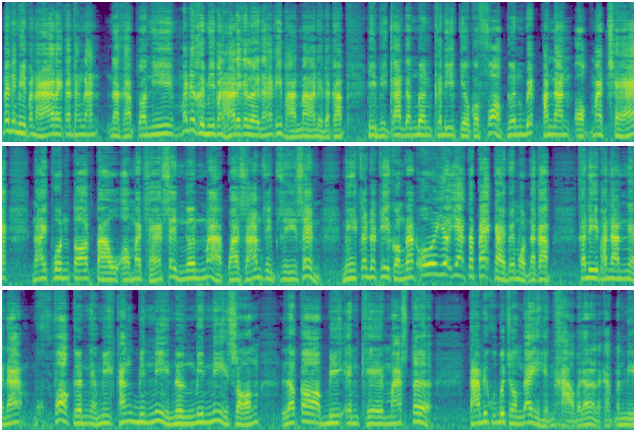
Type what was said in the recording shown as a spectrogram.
ไม่ได้มีปัญหาอะไรกันทั้งนั้นนะครับ ตอนนี้ไม่ได้เคยมีปัญหาอะไรกันเลยนะฮะที่ผ่านมาเนี่ยนะครับ ที่มีการดำเนินคดีเกี่ยวกับฟอกเงินเว็บพนันออกมาแฉนายพลต่อเต่าออกมาแฉเส้นเงินมากกว่า 34 เส้น มีเจ้าหน้าที่ของรัฐโอ้ยเยอะแยะตะแปะไก่ไปหมดนะครับคดีพนันเนี่ยนะฟอกเงินเนี่ยมีทั้งมินนี่หนึ่งมินนี่สองแล้วก็ BNK Master ตามที่คุณผู้ชมได้เห็นข่าวไปแล้วนั่นแหละครับ มันมี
